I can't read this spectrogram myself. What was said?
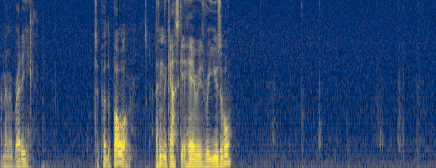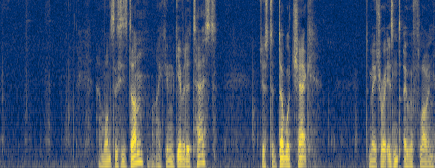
And then we're ready to put the bowl on. I think the gasket here is reusable. And once this is done, I can give it a test just to double check to make sure it isn't overflowing.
